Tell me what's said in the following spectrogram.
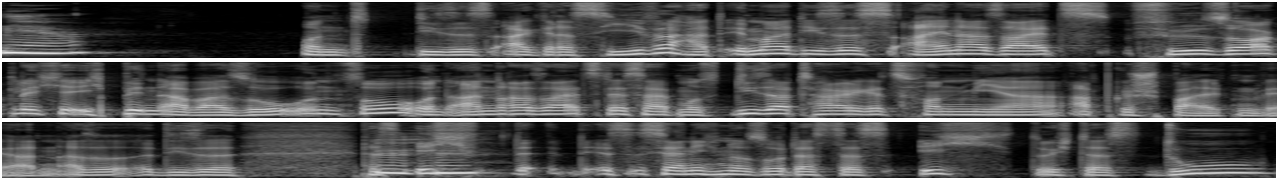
Ja. Und dieses Aggressive hat immer dieses einerseits fürsorgliche, ich bin aber so und so, und andererseits, deshalb muss dieser Teil jetzt von mir abgespalten werden. Also diese, das mhm. Ich, es ist ja nicht nur so, dass das Ich durch das Du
